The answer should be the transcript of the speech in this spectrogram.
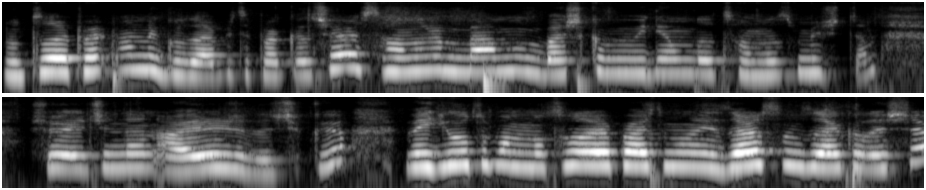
Notalar Apartman da güzel bir kitap arkadaşlar. Sanırım ben bunu başka bir videomda tanıtmıştım. Şöyle içinden ayrıca da çıkıyor. Ve YouTube'a Notalar Apartmanı yazarsanız arkadaşlar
